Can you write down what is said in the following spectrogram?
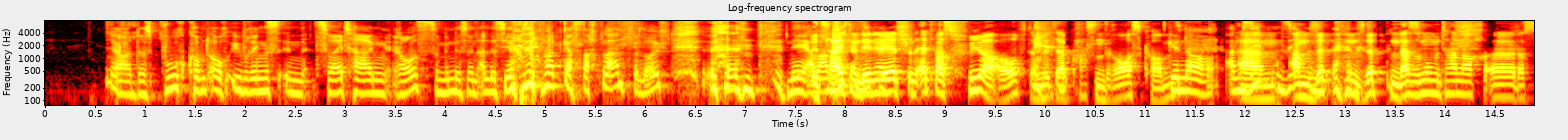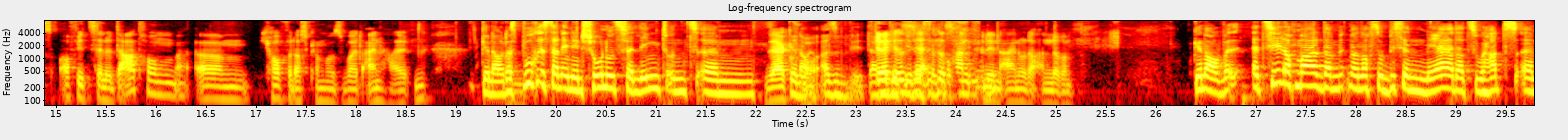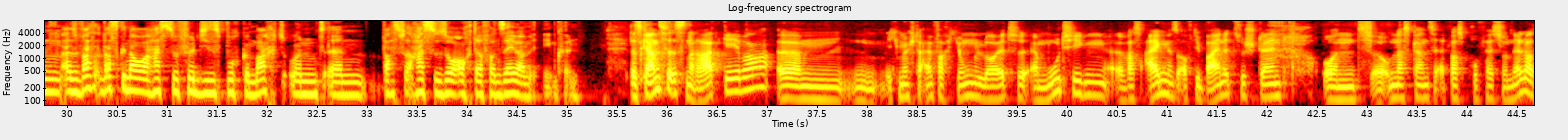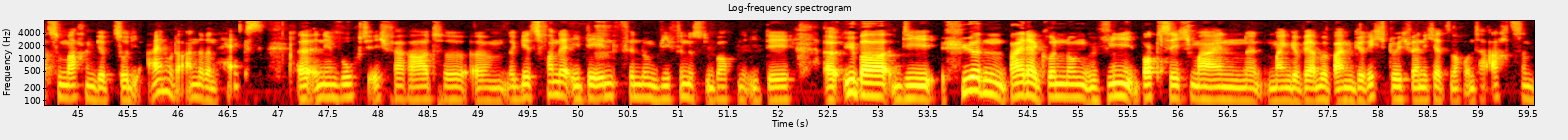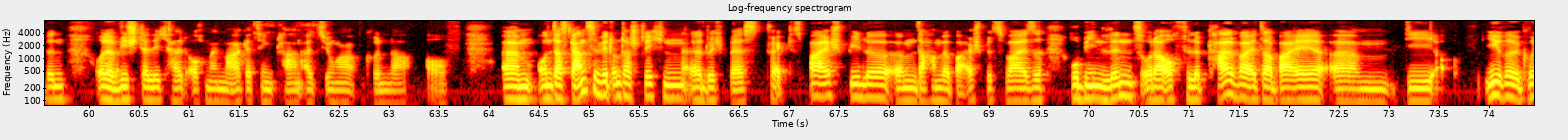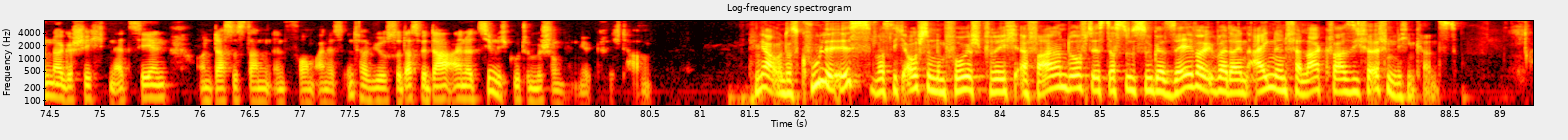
Ja, das Buch kommt auch übrigens in zwei Tagen raus, zumindest wenn alles hier mit dem Podcast nach Plan verläuft. nee, aber Wir zeichnen den ja jetzt schon etwas früher auf, damit er passend rauskommt. Genau, am 7.7. Ähm, am 7.7. Das ist momentan noch äh, das offizielle Datum. Ähm, ich hoffe, das können wir soweit einhalten. Genau, das Buch ist dann in den Shownotes verlinkt und ähm, sehr cool. Genau, also Vielleicht ist es ja interessant für den einen oder anderen. Genau, erzähl doch mal, damit man noch so ein bisschen mehr dazu hat. Ähm, also was, was genau hast du für dieses Buch gemacht und ähm, was hast du so auch davon selber mitnehmen können? Das Ganze ist ein Ratgeber. Ähm, ich möchte einfach junge Leute ermutigen, äh, was Eigenes auf die Beine zu stellen. Und äh, um das Ganze etwas professioneller zu machen, gibt es so die ein oder anderen Hacks äh, in dem Buch, die ich verrate. Ähm, da geht es von der Ideenfindung, wie findest du überhaupt eine Idee, über die Hürden bei der Gründung, wie boxe ich mein, mein Gewerbe beim Gericht durch, wenn ich jetzt noch unter 18 bin, oder wie stelle ich halt auch meinen Marketingplan als junger Gründer auf. Ähm, und das Ganze wird unterstrichen äh, durch Best Practice Beispiele. Ähm, da haben wir beispielsweise Rubin Lind oder auch Philipp Kalweit dabei, ähm, die ihre Gründergeschichten erzählen und das ist dann in Form eines Interviews, sodass wir da eine ziemlich gute Mischung hingekriegt haben. Ja, und das Coole ist, was ich auch schon im Vorgespräch erfahren durfte, ist, dass du es sogar selber über deinen eigenen Verlag quasi veröffentlichen kannst.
